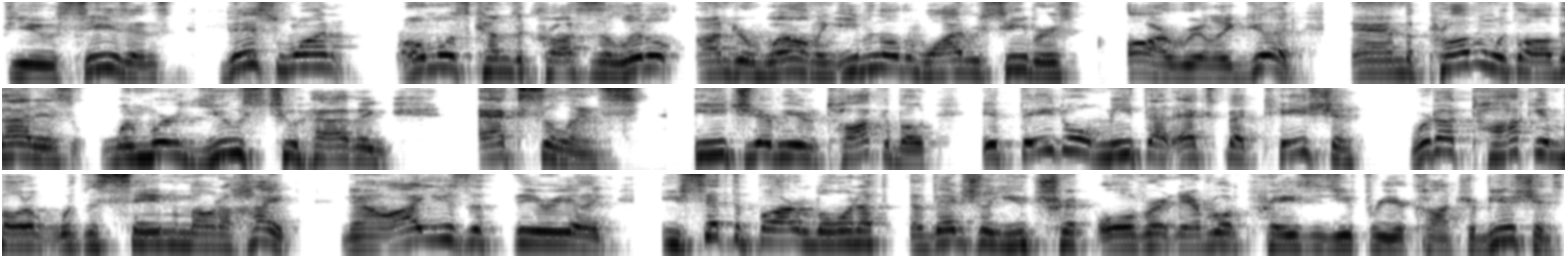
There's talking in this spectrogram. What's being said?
few seasons. This one almost comes across as a little underwhelming, even though the wide receivers are really good. And the problem with all that is when we're used to having excellence each and every year to talk about, if they don't meet that expectation, we're not talking about it with the same amount of hype. Now, I use the theory like you set the bar low enough, eventually you trip over it and everyone praises you for your contributions.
